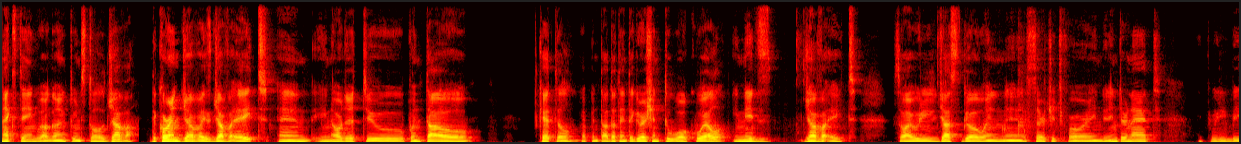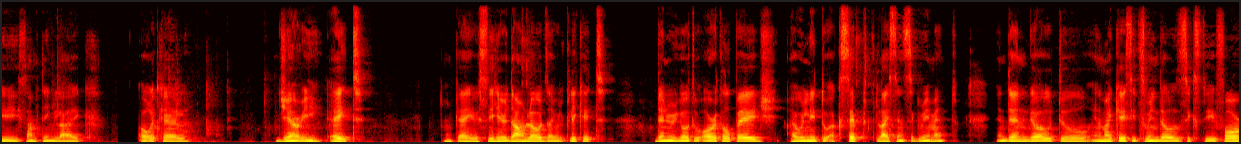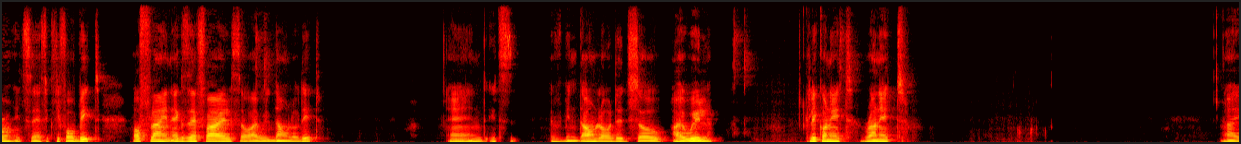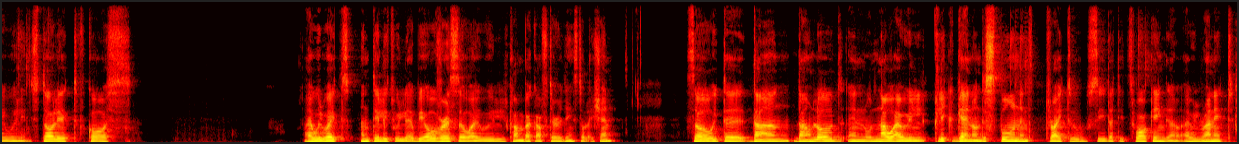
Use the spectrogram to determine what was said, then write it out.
Next thing, we are going to install Java. The current Java is Java 8, and in order to Pentaho Kettle, Pentaho data integration to work well, it needs Java 8. So I will just go and uh, search it for in the internet. It will be something like Oracle JRE 8. Okay, you see here downloads, I will click it. Then we go to Oracle page. I will need to accept license agreement and then go to, in my case, it's Windows 64. It's a 64 bit offline exe file. So I will download it and it's been downloaded. So I will click on it, run it. I will install it, of course. I will wait until it will be over, so I will come back after the installation. So it uh, down, downloads and now I will click again on the spoon and try to see that it's working. Uh, I will run it.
